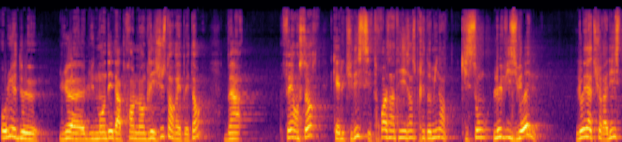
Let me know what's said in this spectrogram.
au lieu de lui, euh, demander d'apprendre l'anglais juste en répétant, ben, fais en sorte qu'elle utilise ces trois intelligences prédominantes, qui sont le visuel, le naturaliste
